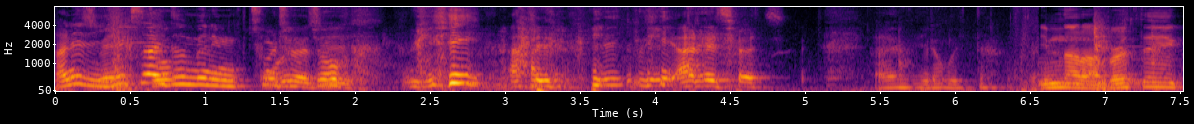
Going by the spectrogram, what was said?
아니지 EXID 선배님 춤을 춰야지. 위 아래 위, 위 아래 쳐야지 아유 이러고 있다 임나라 birthday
